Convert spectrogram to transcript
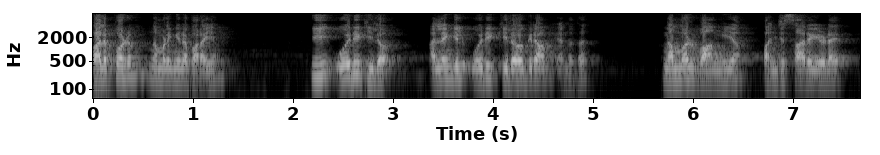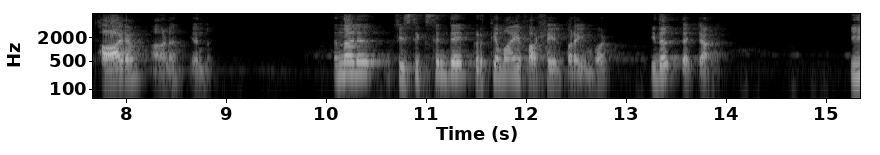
പലപ്പോഴും നമ്മളിങ്ങനെ പറയും ഈ ഒരു കിലോ അല്ലെങ്കിൽ ഒരു കിലോഗ്രാം എന്നത് നമ്മൾ വാങ്ങിയ പഞ്ചസാരയുടെ ഭാരം ആണ് എന്ന്. എന്നാൽ ഫിസിക്സിന്റെ കൃത്യമായ ഭാഷയിൽ പറയുമ്പോൾ ഇത് തെറ്റാണ്. ഈ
